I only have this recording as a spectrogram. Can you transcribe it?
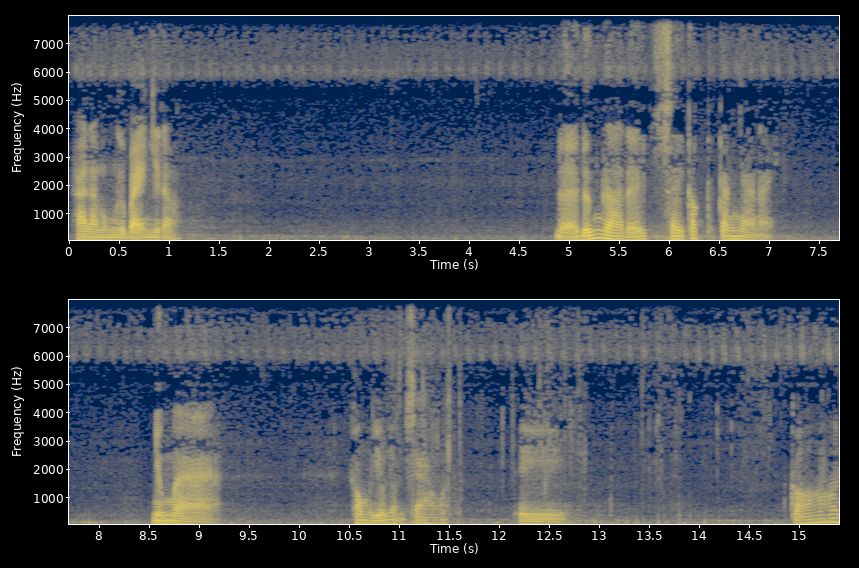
hay là một người bạn gì đó để đứng ra để xây cất cái căn nhà này. Nhưng mà không hiểu làm sao á thì có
